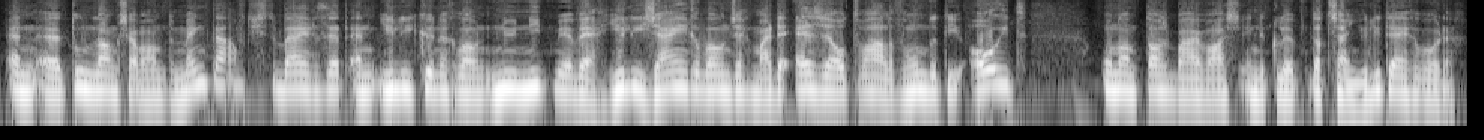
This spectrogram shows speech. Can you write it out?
En toen langzamerhand de mengtafeltjes erbij gezet. En jullie kunnen gewoon nu niet meer weg. Jullie zijn gewoon zeg maar de SL 1200 die ooit onaantastbaar was in de club. Dat zijn jullie tegenwoordig.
